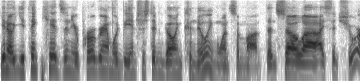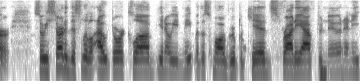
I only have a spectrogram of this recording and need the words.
you know, you think kids in your program would be interested in going canoeing once a month?" And so uh, I said, "Sure." So he started this little outdoor club. You know, he'd meet with a small group of kids Friday afternoon, and he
